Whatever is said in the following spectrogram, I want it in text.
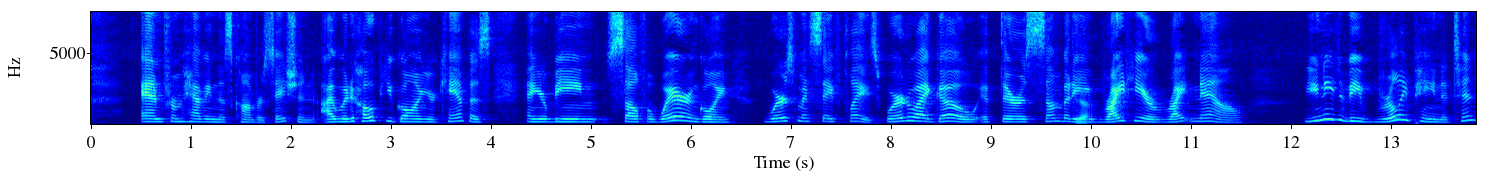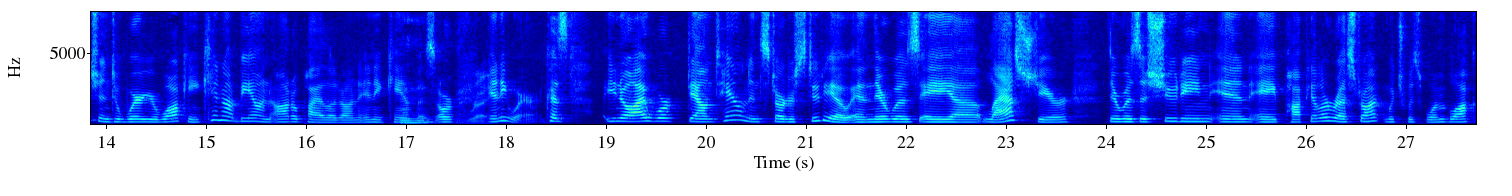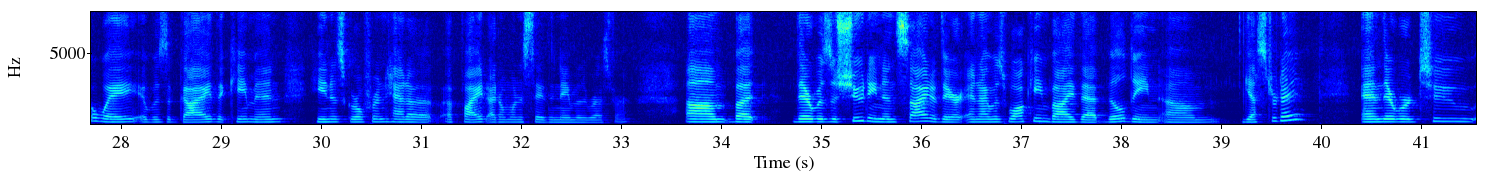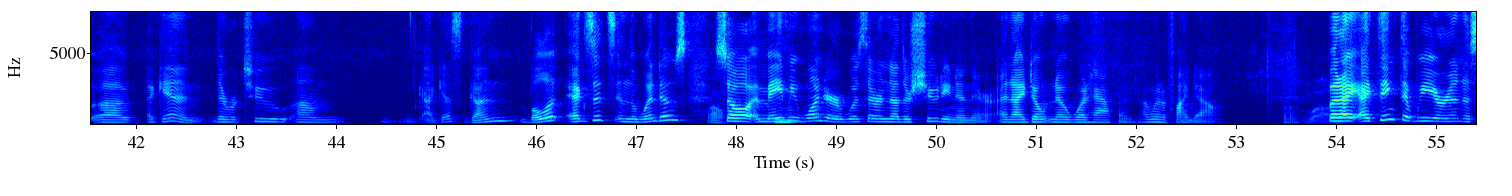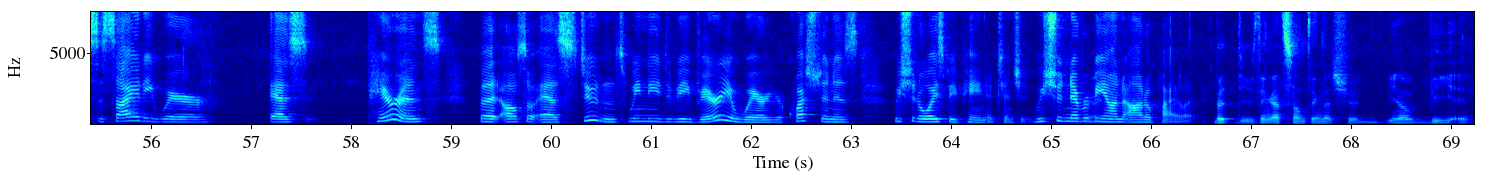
and from having this conversation, I would hope you go on your campus and you're being self aware and going, Where's my safe place? Where do I go if there is somebody Yeah. right here, right now? You need to be really paying attention to where you're walking. You cannot be on autopilot on any campus or Right. anywhere. Because, you know, I worked downtown in Starter Studio, and there was a, uh, last year, there was a shooting in a popular restaurant, which was one block away. It was a guy that came in. He and his girlfriend had a, a fight. I don't want to say the name of the restaurant. Um, but there was a shooting inside of there, and I was walking by that building um, yesterday, and there were two, uh, again, there were two, um, I guess, gun bullet exits in the windows. Wow. So it made me wonder was there another shooting in there? And I don't know what happened. I'm going to find out. Wow. But I, I think that we are in a society where, as parents, but also as students, we need to be very aware. Your question is we should always be paying attention. We should never be on autopilot. But do you think that's something that should, you know, be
